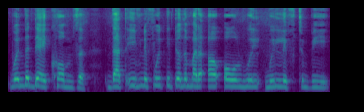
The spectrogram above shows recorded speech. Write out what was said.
when the day comes uh, that even if we, it doesn't matter how old we, we live to be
